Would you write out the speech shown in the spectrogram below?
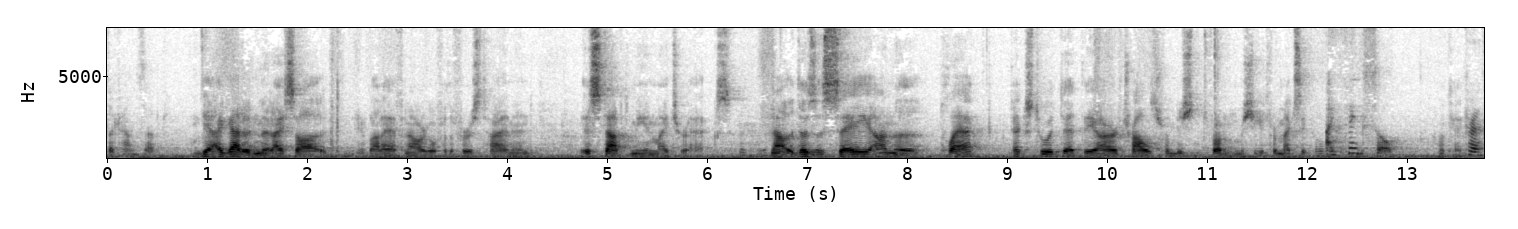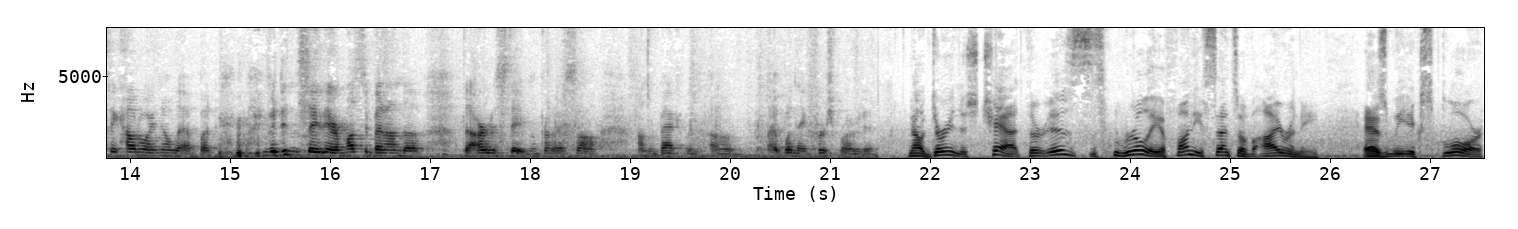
the concept. Yeah, I got to admit, I saw it about a half an hour ago for the first time, and it stopped me in my tracks. Now, does it say on the plaque next to it that they are trowels from Mich- from Michigan, from Mexico? I think so. Okay. I'm trying to think, how do I know that? But if it didn't say there, it must have been on the, the artist statement that I saw on the back of it uh, when they first brought it in. Now, during this chat, there is really a funny sense of irony as we explore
